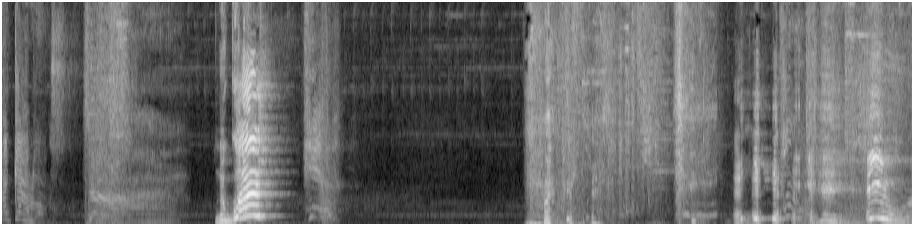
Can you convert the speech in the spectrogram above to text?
atacamos. No what?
